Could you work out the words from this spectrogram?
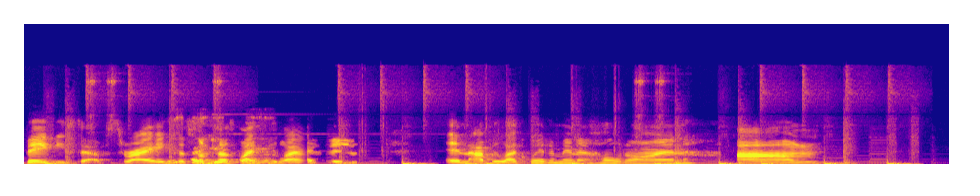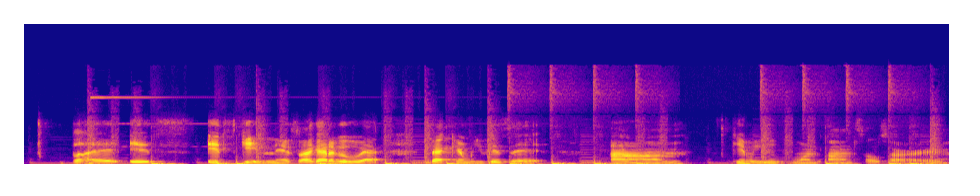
baby steps, right? Because yeah, sometimes yeah. life be life and, and I'll be like, wait a minute, hold on. Um, but it's it's getting there. So I gotta go back back and revisit. Um, give me one. I'm so sorry.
